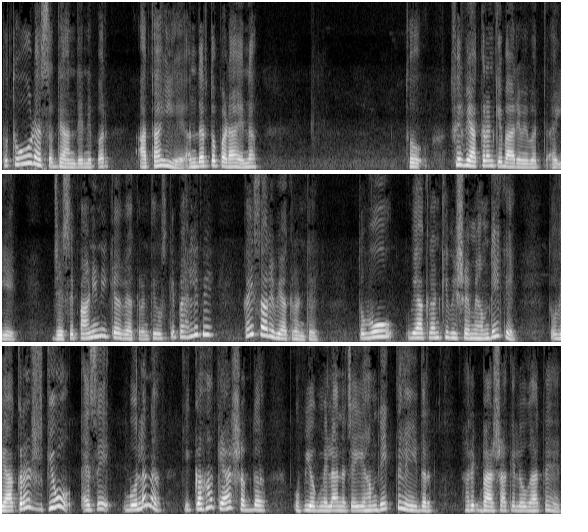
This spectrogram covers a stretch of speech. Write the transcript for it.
तो थोड़ा सा ध्यान देने पर आता ही है, अंदर तो पड़ा है ना। तो फिर व्याकरण के बारे में बताइए। जैसे पाणिनि का व्याकरण थे, उसके पहले भी कई सारे व्याकरण थे। तो वो व्याकरण के विषय में हम देखें तो व्याकरण क्यों ऐसे बोला ना कि कहाँ क्या शब्द उपयोग में लाना चाहिए? हम देखते हैं इधर हर एक भाषा के लोग आते हैं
